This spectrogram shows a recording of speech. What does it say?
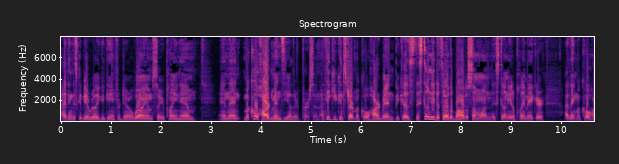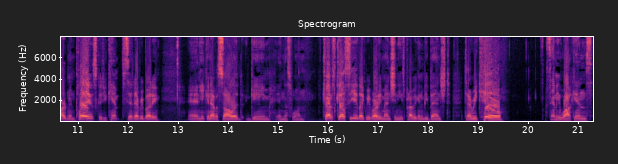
I think this could be a really good game for Darrel Williams, so you're playing him. And then Mecole Hardman's the other person. I think you can start Mecole Hardman because they still need to throw the ball to someone. They still need a playmaker. I think Mecole Hardman plays because you can't sit everybody, and he can have a solid game in this one. Travis Kelce, like we've already mentioned, he's probably going to be benched. Tyreek Hill, Sammy Watkins.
